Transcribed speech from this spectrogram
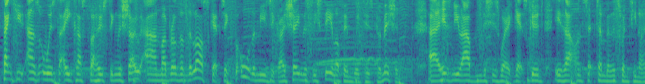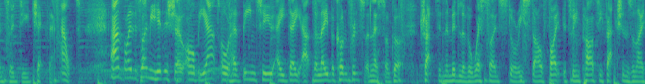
Thank you, as always, to Acast for hosting the show, and my brother, The Last Skeptic, for all the music I shamelessly steal off him with his permission. Uh, his new album, This Is Where It Gets Good, is out on September the 29th, so do check that out. And by the time you hear this show, I'll be at or have been to a day at the Labour conference, unless I've got trapped in the middle of a West Side Story style fight between party factions and I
